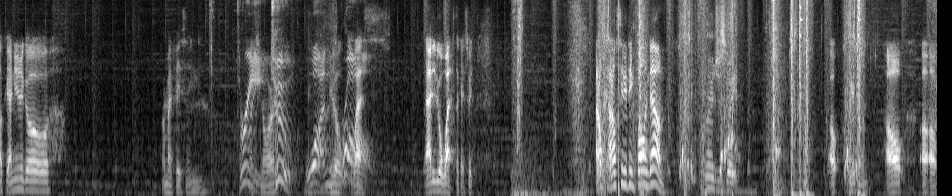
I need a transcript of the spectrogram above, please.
Okay, I need to go. Where am I facing? Three, north. two, one, I need to go brawl. west. I need to go west. Okay, sweet. I don't. I don't see anything falling down. Alright, just wait. Oh, here's one. Oh. Uh oh.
